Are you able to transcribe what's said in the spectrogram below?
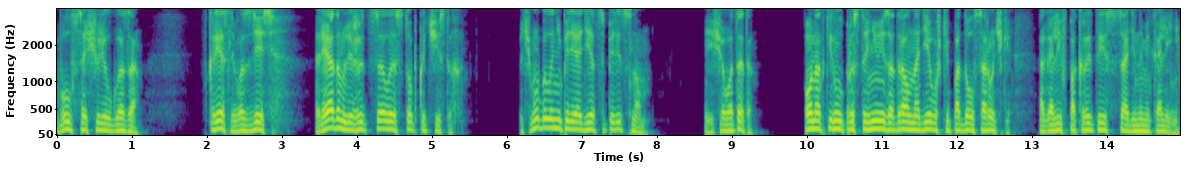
Вулф сощурил глаза. «В кресле, вот здесь, рядом лежит целая стопка чистых. Почему было не переодеться перед сном? Еще вот это. Он откинул простыню и задрал на девушке подол сорочки, оголив покрытые ссадинами колени.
